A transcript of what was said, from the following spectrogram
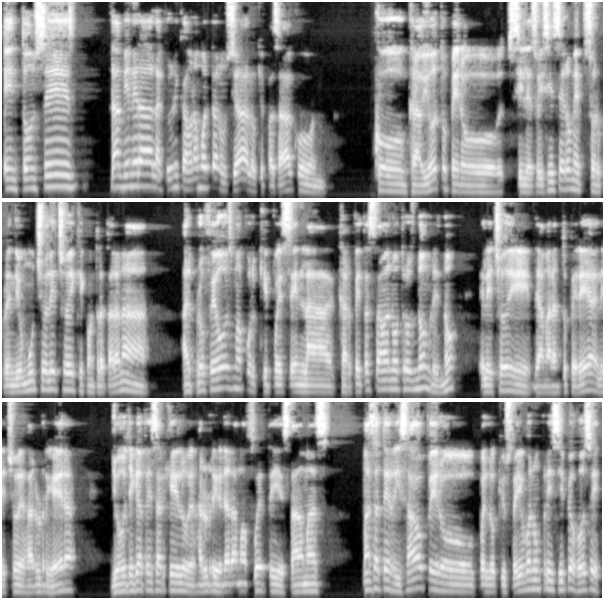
Entonces, también era la crónica de una muerte anunciada, lo que pasaba con, con Cravioto, pero si le soy sincero, me sorprendió mucho el hecho de que contrataran a, al profe Osma, porque pues en la carpeta estaban otros nombres, ¿no? El hecho de, de Amaranto Perea, el hecho de Harold Rivera. Yo llegué a pensar que lo de Harold Rivera era más fuerte y estaba más, más aterrizado, pero pues lo que usted dijo en un principio, José,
